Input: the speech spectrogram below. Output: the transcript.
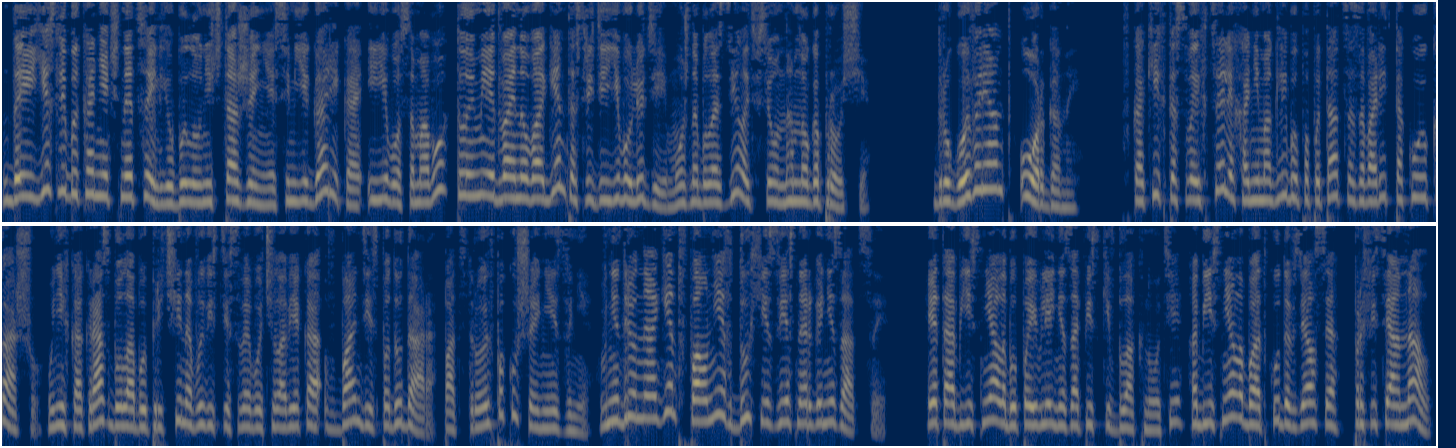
Да и если бы конечной целью было уничтожение семьи Гарика и его самого, то, имея двойного агента среди его людей, можно было сделать все намного проще. Другой вариант – органы. В каких-то своих целях они могли бы попытаться заварить такую кашу. У них как раз была бы причина вывести своего человека в банде из-под удара, подстроив покушение извне. Внедренный агент вполне в духе известной организации. Это объясняло бы появление записки в блокноте, объясняло бы, откуда взялся профессионал.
